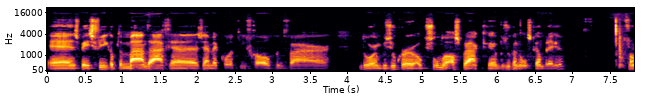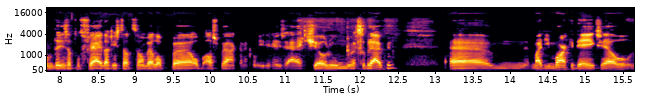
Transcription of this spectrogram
En specifiek op de maandagen zijn wij collectief geopend, waardoor een bezoeker ook zonder afspraak bezoek aan ons kan brengen. Van dinsdag tot vrijdag is dat dan wel op, op afspraak en dan kan iedereen zijn eigen showroom gebruiken. Ehm, maar die Market DXL,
